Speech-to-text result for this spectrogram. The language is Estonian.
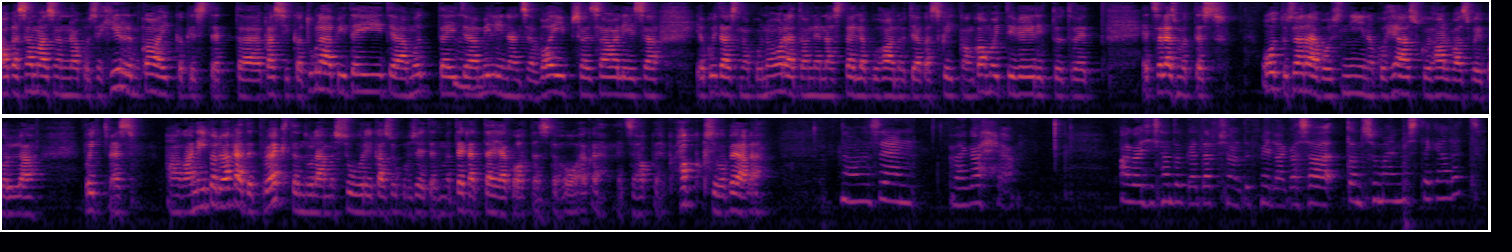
aga samas on nagu see hirm ka ikkagist, et äh, kas ikka tuleb ideid ja mõtteid mm. ja milline on see vibe seal saalis ja, ja kuidas nagu noored on ennast välja puhanud ja kas kõik on ka motiveeritud või et, et selles mõttes ootusärevus nii nagu heas kui halvas võib-olla võtmes. aga nii palju ägedaid projekte on tulemas, suuri igasuguseid, et ma tegelikult täiega ootan seda hooaega, et see hakkaks, hakkaks juba peale. no see on väga hea. aga siis natuke täpsemalt, et millega sa tantsumaailmas tegeled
